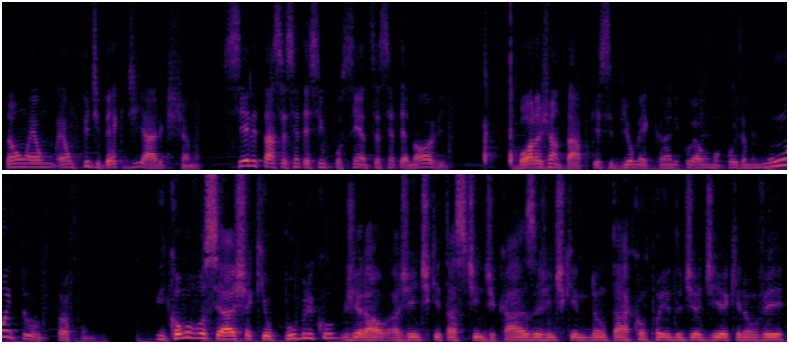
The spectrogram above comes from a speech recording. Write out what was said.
Então é um, é um feedback diário que chama. Se ele tá 65%, 69%, bora jantar, porque esse biomecânico é uma coisa muito profunda. E como você acha que o público geral, a gente que está assistindo de casa, a gente que não está acompanhando o dia a dia, que não vê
